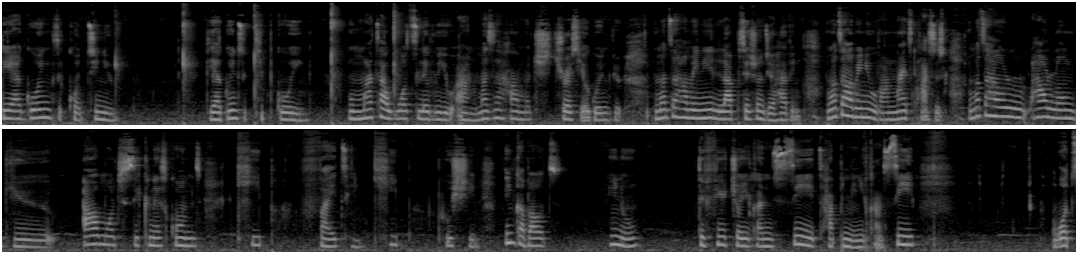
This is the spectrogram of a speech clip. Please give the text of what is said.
They are going to continue. They are going to keep going no matter what level you are, no matter how much stress you're going through, no matter how many lab sessions you're having, no matter how many overnight classes, no matter how how long you how much sickness comes, keep fighting, keep pushing. Think about, you know, the future. You can see it happening. You can see what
